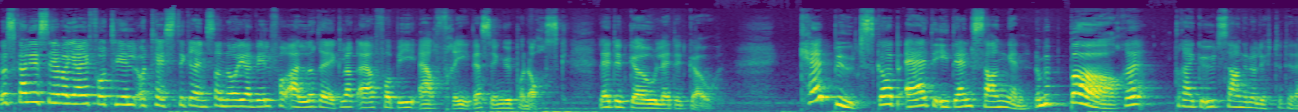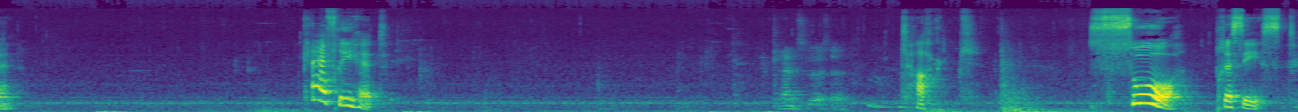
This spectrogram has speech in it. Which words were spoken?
Nå skal jeg se hva jeg får til, og teste grenser når jeg vil, for alle regler er forbi, er fri. Det synger vi på norsk. Let it go, let it go. Hva budskap er det i den sangen, når vi bare drar ut sangen og lytter til den? Hva er frihet? Takk. Så presist.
